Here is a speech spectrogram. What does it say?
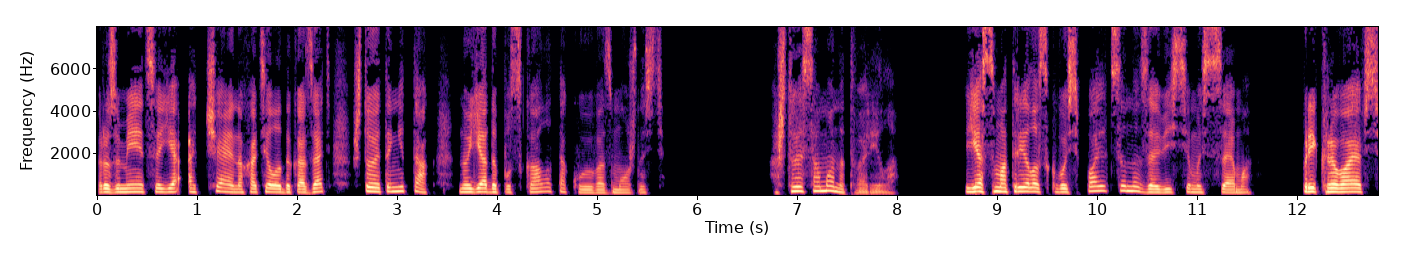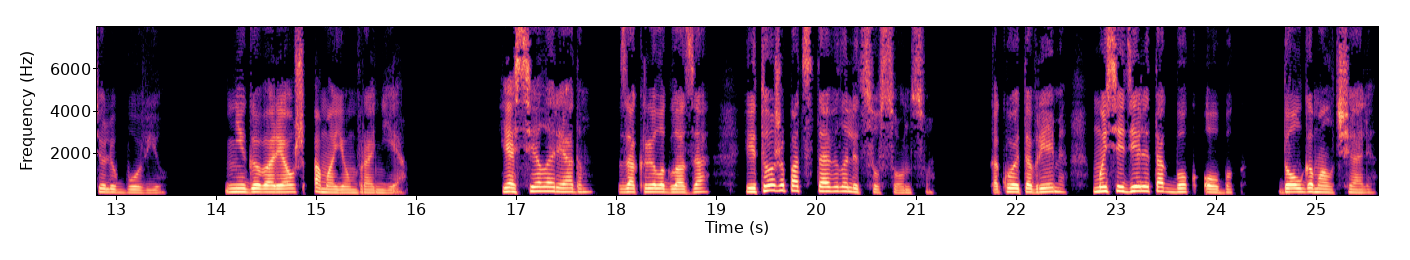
Разумеется, я отчаянно хотела доказать, что это не так, но я допускала такую возможность. А что я сама натворила? Я смотрела сквозь пальцы на зависимость Сэма, прикрывая все любовью, не говоря уж о моем вранье. Я села рядом, закрыла глаза и тоже подставила лицо солнцу. Какое-то время мы сидели так бок о бок, долго молчали.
